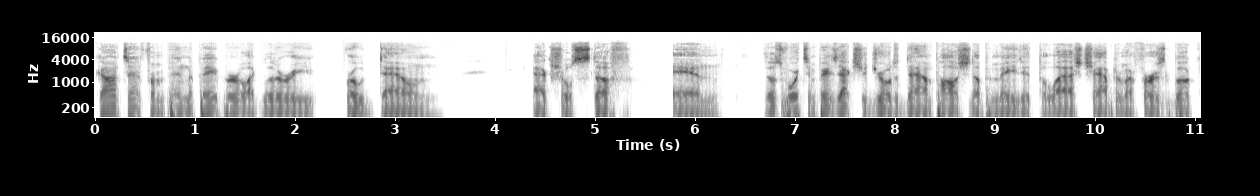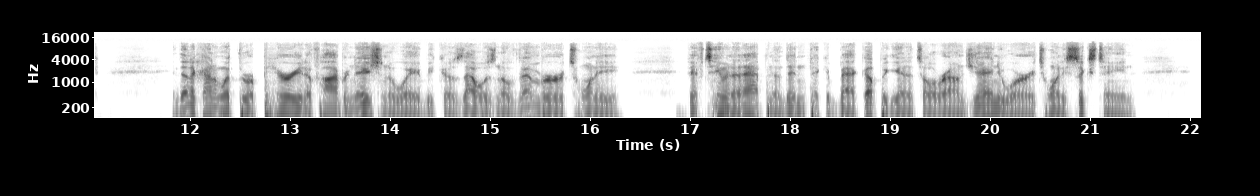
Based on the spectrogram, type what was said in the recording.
content from pen to paper, like literally wrote down actual stuff. And those 14 pages actually drilled it down, polished it up, and made it the last chapter of my first book. And then I kind of went through a period of hibernation away because that was November 2015 when it happened and didn't pick it back up again until around January 2016.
